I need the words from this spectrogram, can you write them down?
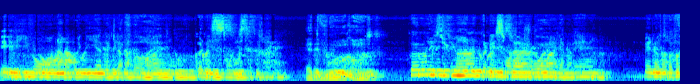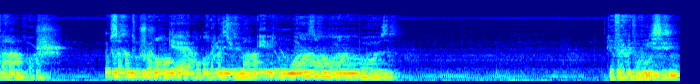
et vivons en harmonie avec la forêt dont nous connaissons les secrets. Êtes-vous heureuse? Comme les humains, nous connaissons la joie et la peine, mais notre fin approche. Nous sommes toujours en guerre contre les humains et de moins en moins nombreuses. Que faites-vous ici?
